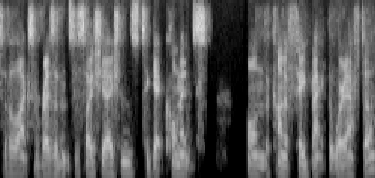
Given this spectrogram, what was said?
to the likes of residents associations to get comments on the kind of feedback that we're after.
